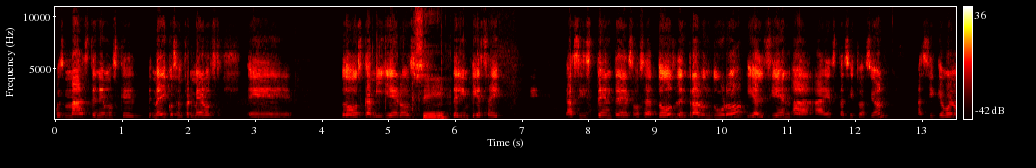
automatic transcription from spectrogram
pues más tenemos que, médicos, enfermeros, eh, todos camilleros de limpieza y asistentes, o sea, todos le entraron duro y al 100 a, a esta situación. Así que bueno,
